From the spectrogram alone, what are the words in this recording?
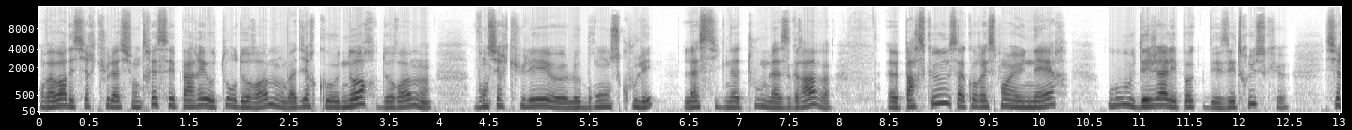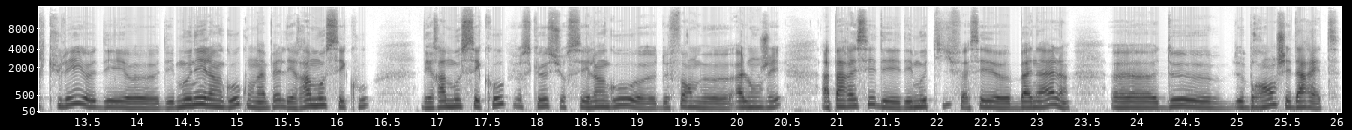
on va avoir des circulations très séparées autour de Rome. On va dire qu'au nord de Rome vont circuler le bronze coulé, l'as signatum, l'as grave, euh, parce que ça correspond à une ère où déjà à l'époque des Étrusques circulaient euh, des, euh, des monnaies lingots qu'on appelle des ramos secos, des rameaux sécaux, puisque sur ces lingots de forme allongée apparaissaient des, motifs assez banals de, branches et d'arêtes.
